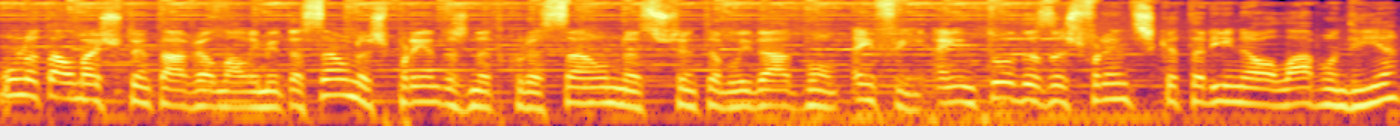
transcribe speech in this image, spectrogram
Um Natal mais sustentável na alimentação, nas prendas, na decoração, na sustentabilidade. Bom, enfim, em todas as frentes. Catarina, olá, bom dia.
